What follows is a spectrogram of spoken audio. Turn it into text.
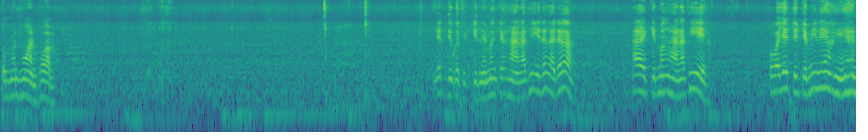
ต้มห่อนๆพร้อม ย็ดดิวก็จะกินให้มึงจังหานาทีเด้อค่ะเด้อถ้าให้กินมึงหานาทีเพราะว่าเย็ดดิวจะมีแนวเห็น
